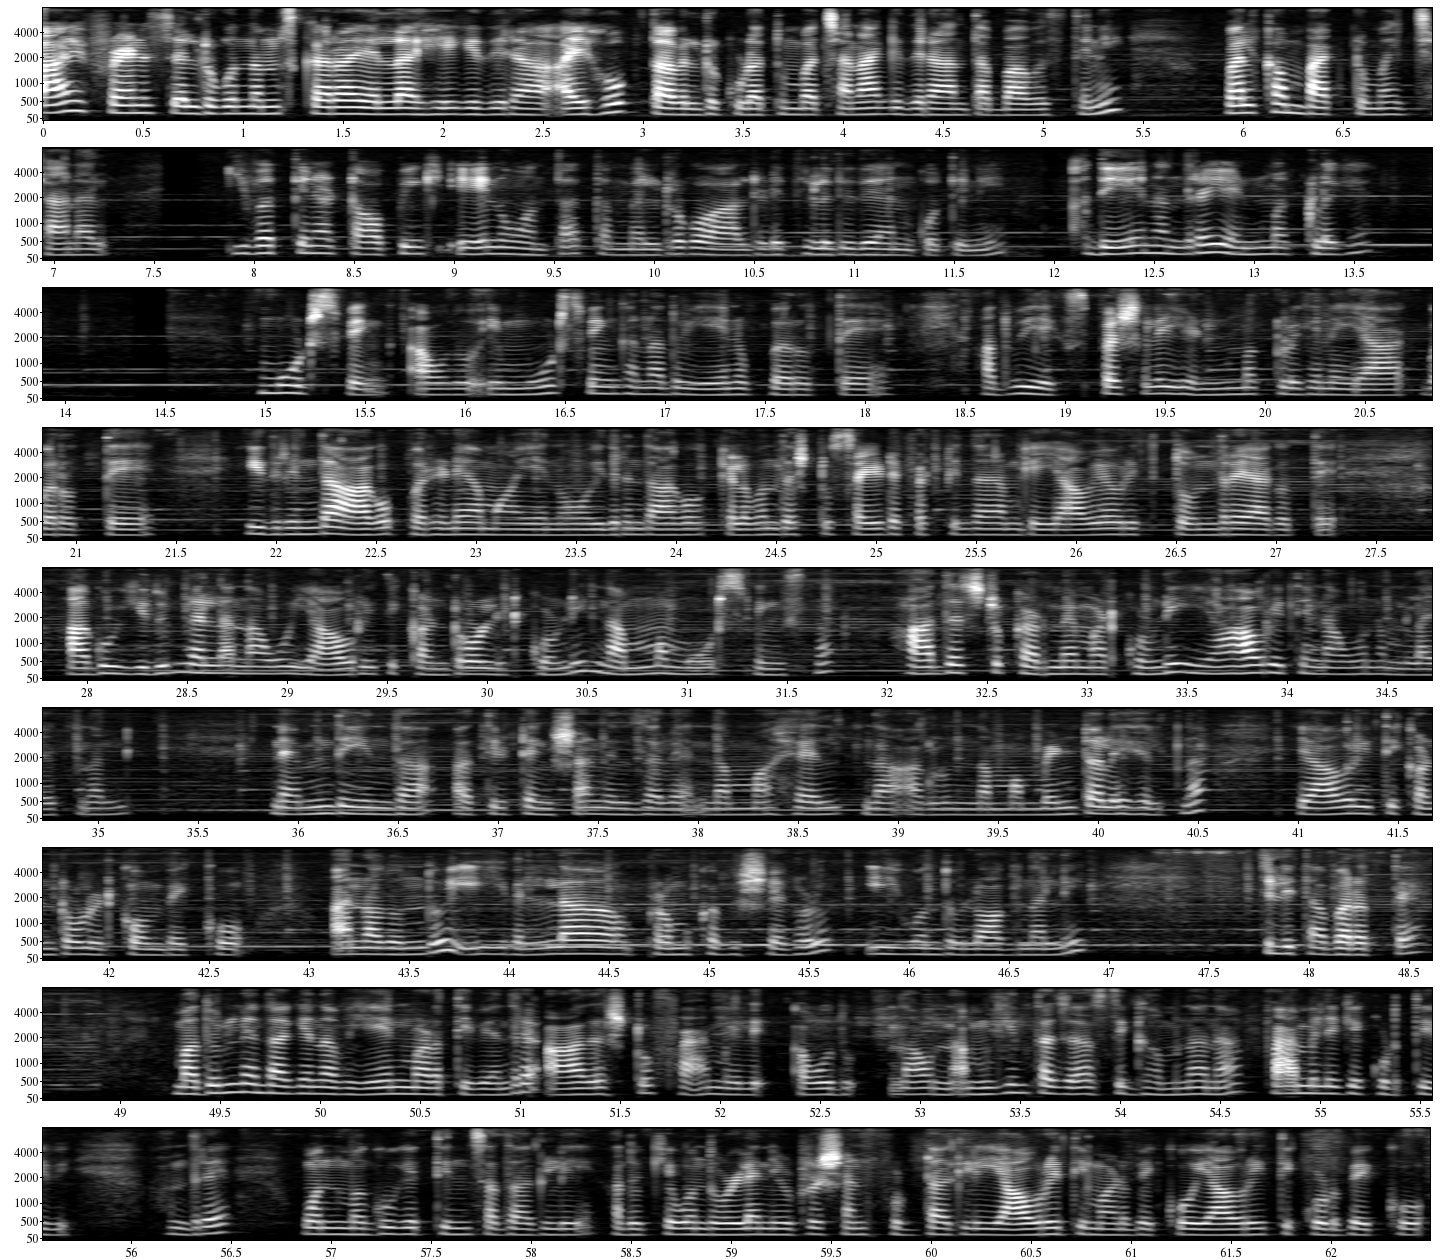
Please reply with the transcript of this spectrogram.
Hi friends ಎಲ್ರಿಗೂ ನಮಸ್ಕಾರ. ಎಲ್ಲ ಹೇಗಿದ್ದೀರಾ? ಐ ಹೋಪ್ ತಾವೆಲ್ಲರೂ ಕೂಡ ತುಂಬ ಚೆನ್ನಾಗಿದ್ದೀರಾ ಅಂತ ಭಾವಿಸ್ತೀನಿ. Welcome back to my channel ಇವತ್ತಿನ ಟಾಪಿಕ್ ಏನು ಅಂತ ತಮ್ಮೆಲ್ರಿಗೂ ಆಲ್ರೆಡಿ ತಿಳಿದಿದೆ ಅನ್ಕೋತೀನಿ. ಅದೇನಂದರೆ ಹೆಣ್ಮಕ್ಳಿಗೆ ಮೂಡ್ ಸ್ವಿಂಗ್ ಹೌದು, ಈ ಮೂಡ್ ಸ್ವಿಂಗ್ ಅನ್ನೋದು ಏನಕ್ಕೆ ಬರುತ್ತೆ? ಅದು ಎಕ್ಸ್ಪೆಷಲಿ ಹೆಣ್ಮಕ್ಳಿಗೆ ಯಾಕೆ ಬರುತ್ತೆ? ಇದರಿಂದ ಆಗೋ ಪರಿಣಾಮ ಏನು? ಇದರಿಂದ ಆಗೋ ಕೆಲವೊಂದಷ್ಟು ಸೈಡ್ ಎಫೆಕ್ಟಿಂದ ನಮಗೆ ಯಾವ್ಯಾವ ರೀತಿ ತೊಂದರೆ ಆಗುತ್ತೆ? ಹಾಗೂ ಇದನ್ನೆಲ್ಲ ನಾವು ಯಾವ ರೀತಿ ಕಂಟ್ರೋಲ್ ಇಟ್ಕೊಂಡು ನಮ್ಮ ಮೂಡ್ ಸ್ವಿಂಗ್ಸ್ನ ಆದಷ್ಟು ಕಡಿಮೆ ಮಾಡ್ಕೊಂಡು ಯಾವ ರೀತಿ ನಾವು ನಮ್ಮ ಲೈಫ್ನಲ್ಲಿ ನೆಮ್ಮದಿಯಿಂದ ಅತಿ ಟೆನ್ಷನ್ ಇಲ್ದಲೆ ನಮ್ಮ ಹೆಲ್ತ್ನ ಹಾಗೂ ನಮ್ಮ ಮೆಂಟಲ್ ಹೆಲ್ತ್ನ ಯಾವ ರೀತಿ ಕಂಟ್ರೋಲ್ ಇಟ್ಕೊಬೇಕು ಅನ್ನೋದೊಂದು ಇವೆಲ್ಲ ಪ್ರಮುಖ ವಿಷಯಗಳು ಈ ಒಂದು ವ್ಲಾಗ್ನಲ್ಲಿ ತಿಳಿತಾ ಬರುತ್ತೆ. ಮೊದಲನೇದಾಗಿ ನಾವು ಏನು ಮಾಡ್ತೀವಿ ಅಂದರೆ ಆದಷ್ಟು ಫ್ಯಾಮಿಲಿ ಹೌದು, ನಾವು ನಮಗಿಂತ ಜಾಸ್ತಿ ಗಮನನ ಫ್ಯಾಮಿಲಿಗೆ ಕೊಡ್ತೀವಿ. ಅಂದರೆ ಒಂದು ಮಗುಗೆ ತಿನ್ಸೋದಾಗಲಿ, ಅದಕ್ಕೆ ಒಂದು ಒಳ್ಳೆ ನ್ಯೂಟ್ರಿಷನ್ ಫುಡ್ ಆಗಲಿ ಯಾವ ರೀತಿ ಮಾಡಬೇಕು, ಯಾವ ರೀತಿ ಕೊಡಬೇಕು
